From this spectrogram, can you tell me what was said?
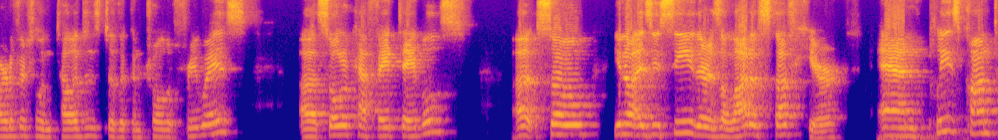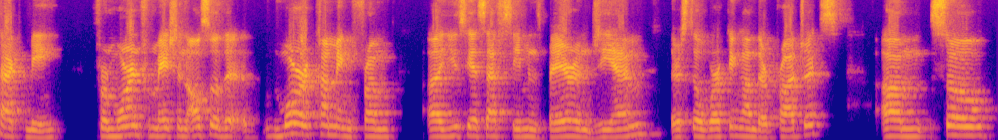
artificial intelligence to the control of freeways. Uh, solar cafe tables, uh, so, you know, as you see, there's a lot of stuff here and please contact me for more information. Also, the more are coming from uh, UCSF, Siemens, Bayer, and GM. They're still working on their projects. Um, so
